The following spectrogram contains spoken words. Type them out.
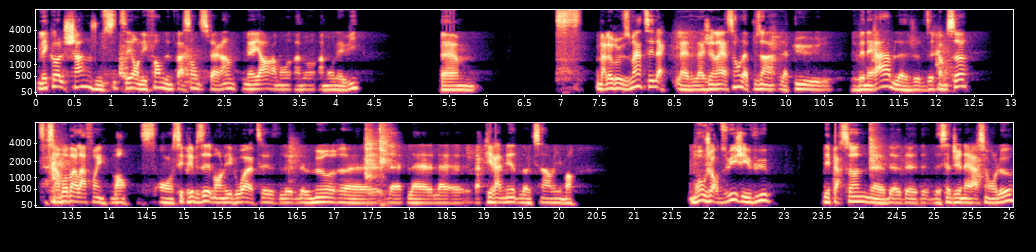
l'école change aussi, tu sais, on les forme d'une façon différente, meilleure à mon, avis. Euh, malheureusement, tu sais, la, génération la plus la plus vénérable, je veux dire comme ça, ça s'en va vers la fin. Bon, on c'est prévisible, on les voit, tu sais, le, mur, euh, la, pyramide qui s'en vient. Bon. Moi, aujourd'hui, j'ai vu des personnes euh, de, de, cette génération-là,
